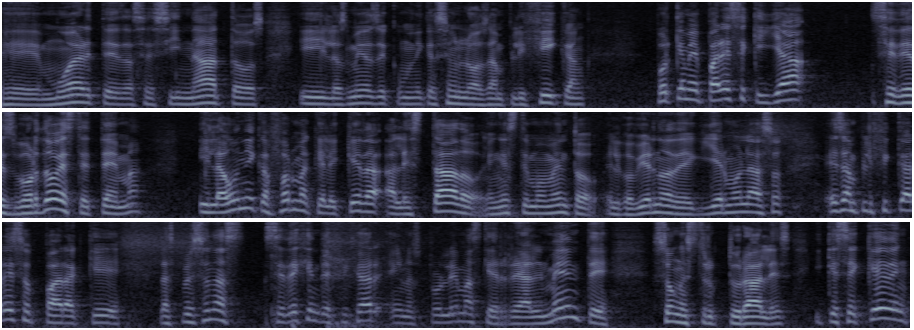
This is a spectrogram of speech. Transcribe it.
eh, muertes, asesinatos y los medios de comunicación los amplifican, porque me parece que ya se desbordó este tema y la única forma que le queda al Estado en este momento, el gobierno de Guillermo Lazo, es amplificar eso para que las personas se dejen de fijar en los problemas que realmente son estructurales y que se queden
